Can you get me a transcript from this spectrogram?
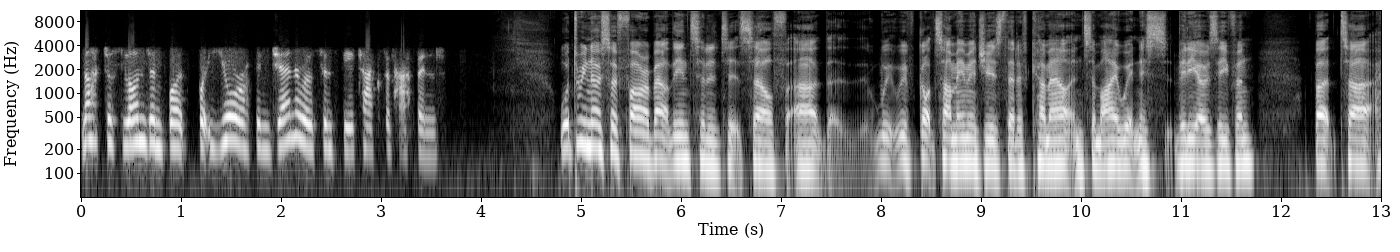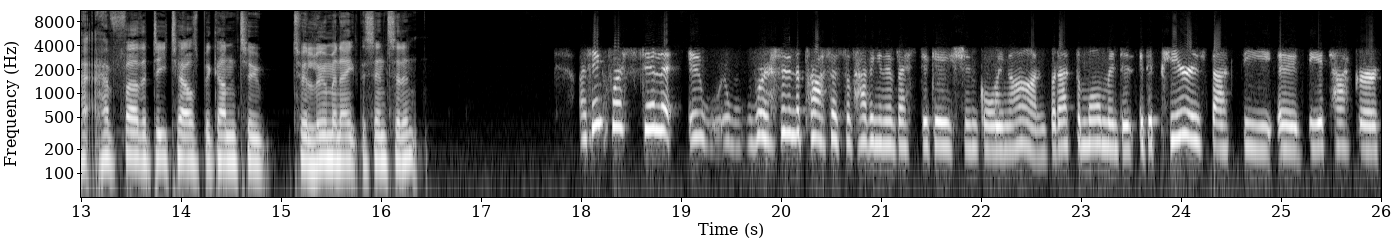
not just London but, but Europe in general since the attacks have happened. What do we know so far about the incident itself? Uh, we, have got some images that have come out and some eyewitness videos, even. But uh, have further details begun to, to illuminate this incident? I think we're still we're still in the process of having an investigation going on, but at the moment it, it appears that the uh, the attacker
